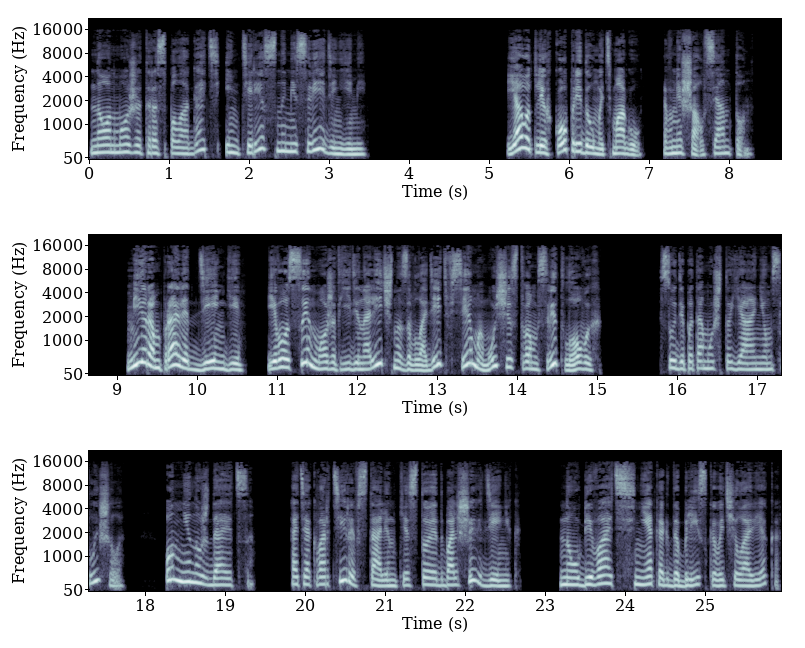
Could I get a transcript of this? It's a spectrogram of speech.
Но он может располагать интересными сведениями. «Я вот легко придумать могу», — вмешался Антон. «Миром правят деньги. Его сын может единолично завладеть всем имуществом Светловых. Судя по тому, что я о нем слышала, он не нуждается, хотя квартиры в Сталинке стоят больших денег но убивать некогда близкого человека?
